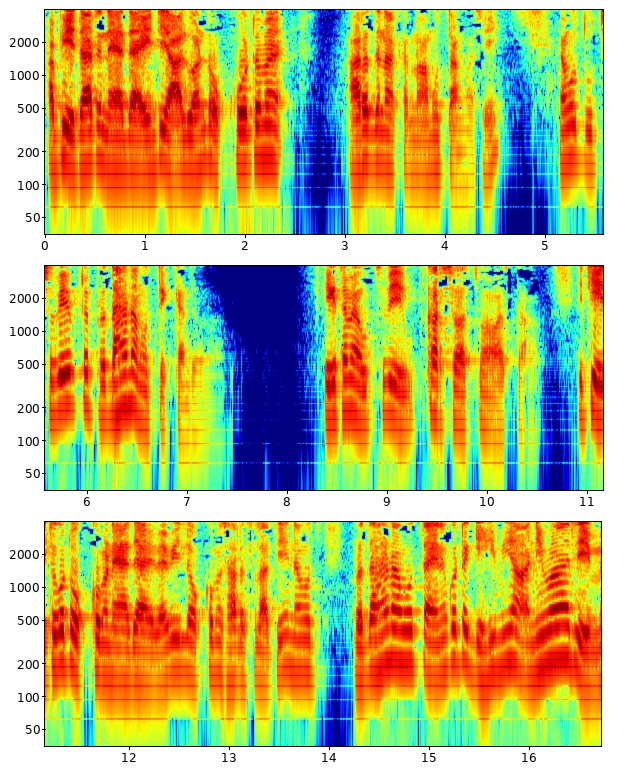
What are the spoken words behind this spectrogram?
අපි එදාට නෑදෑයින්ට යාළුවන්ට ඔක්කොටම ආරාධනා කරනවා අමුත්තන් වශයෙන්. නමුත් උත්සවයට ප්‍රධාන අමුත් එක්ක ඇඳවනවා. ඒක තමයි උත්සවයේ උත්කර්ෂවත්ම අවස්ථාව. ඉතින් එතකොට ඔක්කොම නෑදෑයෝ වැවිලා ඔක්කොම සලසලා තියෙන නමුත් ප්‍රධාන අමුත්ත එනකොට ගෙහිමිය අනිවාර්යයෙන්ම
